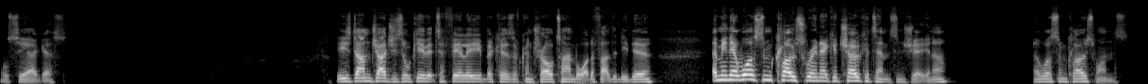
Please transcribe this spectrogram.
We'll see, I guess. These dumb judges will give it to Fili because of control time, but what the fuck did he do? I mean, there was some close rear naked choke attempts and shit, you know? There was some close ones.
